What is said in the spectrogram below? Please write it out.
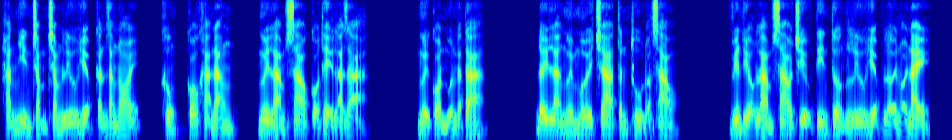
hắn nhìn chằm chằm lưu hiệp cắn răng nói, không, có khả năng, ngươi làm sao có thể là giả? Ngươi còn muốn gặp ta? Đây là ngươi mới tra tấn thủ đoạn sao? Viên thiệu làm sao chịu tin tưởng lưu hiệp lời nói này,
